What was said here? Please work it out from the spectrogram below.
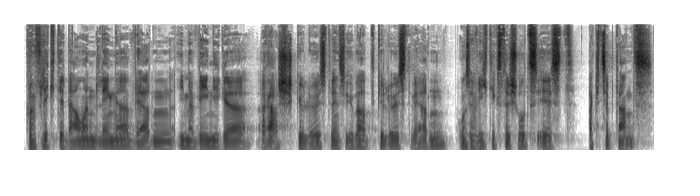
Konflikte dauern länger, werden immer weniger rasch gelöst, wenn sie überhaupt gelöst werden. Unser wichtigster Schutz ist Akzeptanz.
